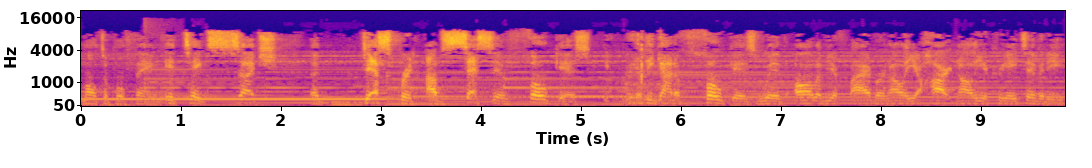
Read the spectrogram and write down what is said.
multiple things. It takes such a desperate, obsessive focus. You really got to focus with all of your fiber and all of your heart and all of your creativity.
